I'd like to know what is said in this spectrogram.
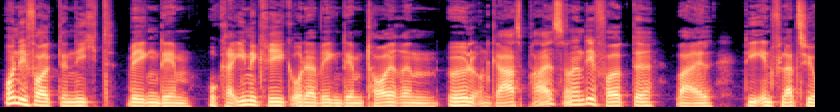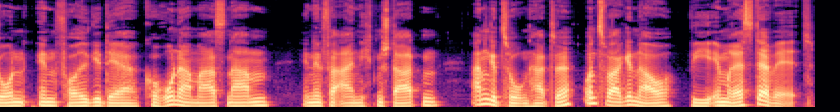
Und die folgte nicht wegen dem Ukraine-Krieg oder wegen dem teuren Öl- und Gaspreis, sondern die folgte, weil die Inflation infolge der Corona-Maßnahmen in den Vereinigten Staaten angezogen hatte, und zwar genau wie im Rest der Welt.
